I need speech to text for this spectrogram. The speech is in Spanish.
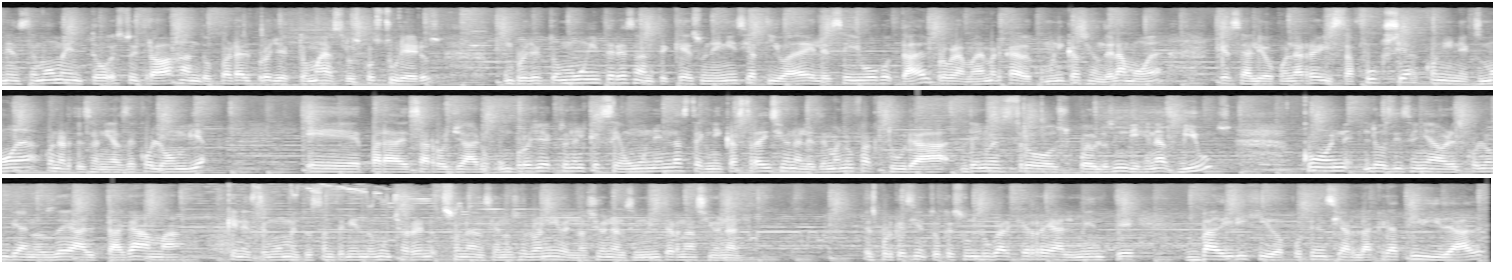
en este momento estoy trabajando para el proyecto Maestros Costureros, un proyecto muy interesante que es una iniciativa de LSI Bogotá, el programa de mercado de comunicación de la moda, que salió con la revista Fucsia, con Inex Moda, con Artesanías de Colombia, eh, para desarrollar un proyecto en el que se unen las técnicas tradicionales de manufactura de nuestros pueblos indígenas vivos con los diseñadores colombianos de alta gama que en este momento están teniendo mucha resonancia no solo a nivel nacional sino internacional es porque siento que es un lugar que realmente va dirigido a potenciar la creatividad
